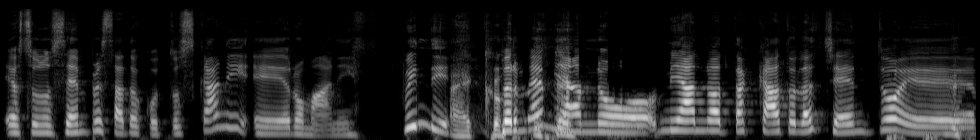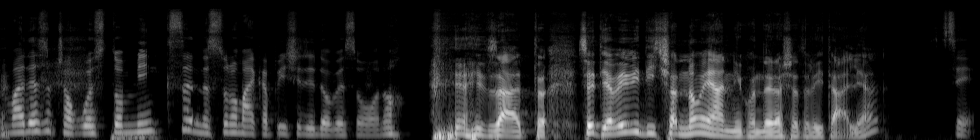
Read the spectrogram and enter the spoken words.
e sono sempre stata con toscani e romani. Quindi Ecco. per me mi hanno, mi hanno attaccato l'accento, e, ma adesso ho questo mix, nessuno mai capisce di dove sono. Esatto. Senti, avevi 19 anni quando hai lasciato l'Italia? Sì.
